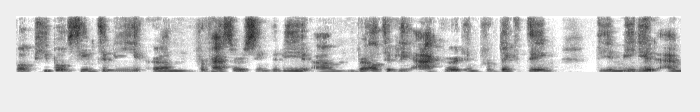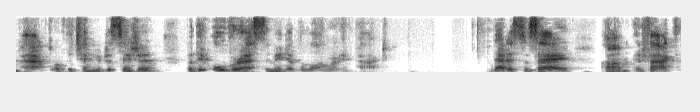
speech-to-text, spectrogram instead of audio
Well, people seem to be, um, professors seem to be um, relatively accurate in predicting the immediate impact of the tenure decision, but they overestimated the long run impact. That is to say, um, in fact,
